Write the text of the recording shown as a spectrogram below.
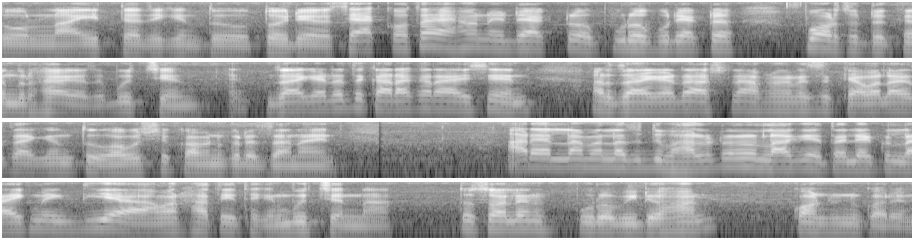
দোলনা ইত্যাদি কিন্তু তৈরি হয়ে গেছে। এক কথায় এখন এটা একটা পুরোপুরি একটা পর্যটক কেন্দ্র হয়ে গেছে, বুঝছেন? জায়গাটাতে কারা কারা আইসেন আর জায়গাটা আসলে আপনার কাছে কেমন লাগে তা কিন্তু অবশ্যই কমেন্ট করে জানান আর আল্লাহ আল্লাহ যদি ভালো টালো লাগে তাহলে একটা লাইক মাইক দিয়ে আমার হাতেই থাকেন, বুঝছেন না? তো চলেন পুরো ভিডিও হন কন্টিনিউ করেন।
